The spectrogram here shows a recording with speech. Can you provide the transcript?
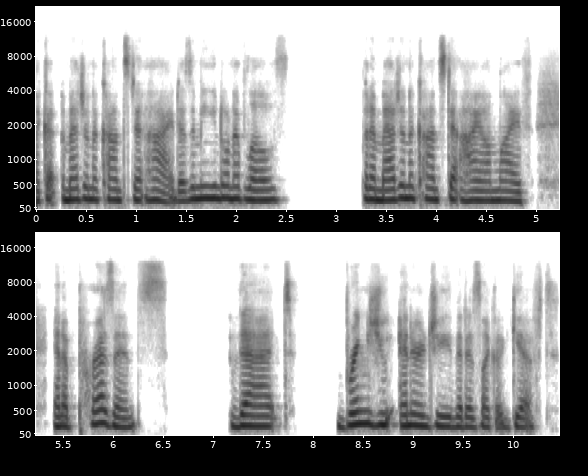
Like, uh, imagine a constant high. Doesn't mean you don't have lows, but imagine a constant high on life and a presence that brings you energy that is like a gift.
